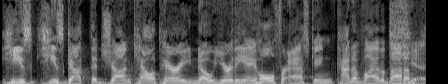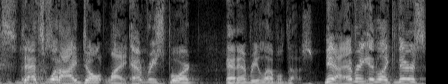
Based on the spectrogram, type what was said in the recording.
he's he's got the John Calipari "No, you're the a hole for asking" kind of vibe about him. Yes, that's what so. I don't like. Every sport at every level does. Yeah, every and like there's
